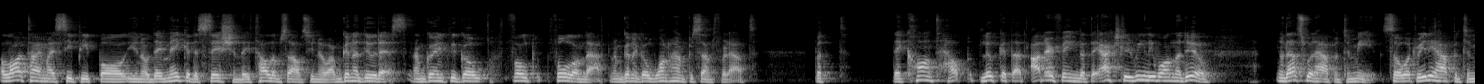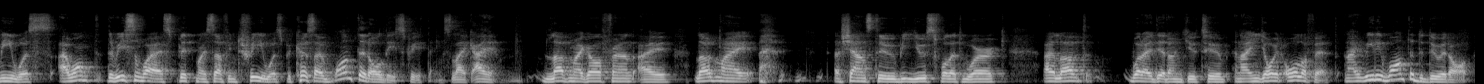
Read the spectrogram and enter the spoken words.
a lot of time I see people, you know, they make a decision, they tell themselves, you know, I'm going to do this, and I'm going to go full, full on that, and I'm going to go 100% for that. But they can't help but look at that other thing that they actually really want to do. And that's what happened to me. So what really happened to me was I want the reason why I split myself in three was because I wanted all these three things. Like I loved my girlfriend, I loved my a chance to be useful at work. I loved what I did on YouTube and I enjoyed all of it. And I really wanted to do it all.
